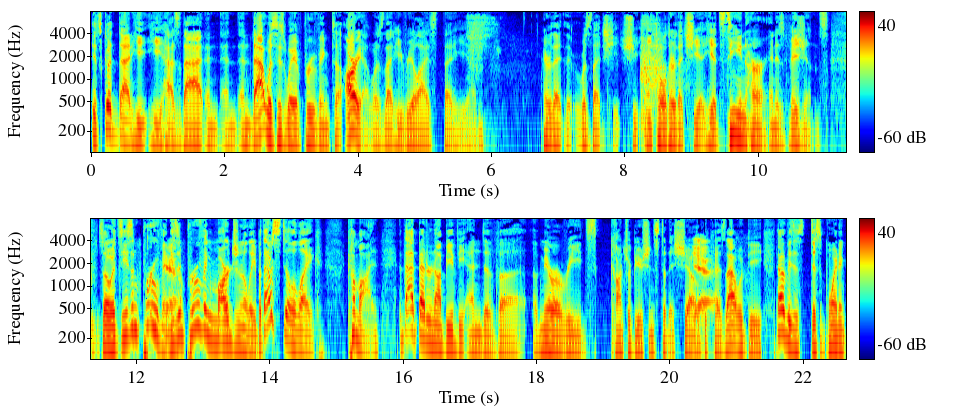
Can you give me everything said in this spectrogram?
it's good that he he has that and and and that was his way of proving to Arya was that he realized that he um or that it was that she she he told her that she he had seen her in his visions. So it's he's improving. Yeah. He's improving marginally, but that was still like come on. That better not be the end of uh of Meera Reed's contributions to this show yeah. because that would be that would be just disappointing.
